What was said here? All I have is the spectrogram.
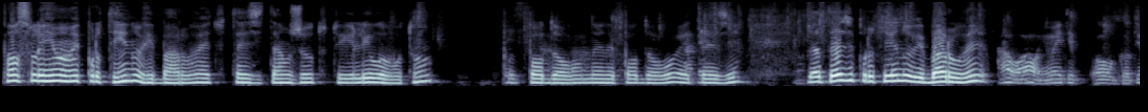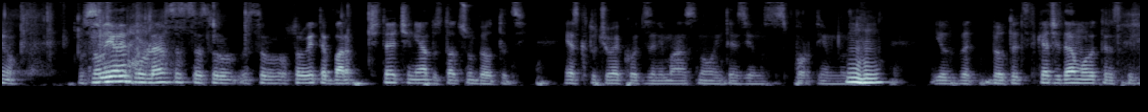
После имаме протеинови барове, ето тези там, жълтото и лилавото. По-долу, не, не по-долу, е тези. тези. Да, тези протеинови барове, Ау, ау, имайте... О, готино. Основният Сега- ми проблем с, с, суров- суров- суровите барчета е, че няма достатъчно белтъци. И аз като човек, който се занимава с много интензивно с спорт, имам нужда мгм, и от бе- белтъци. Така че да, мога да те разкажа.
